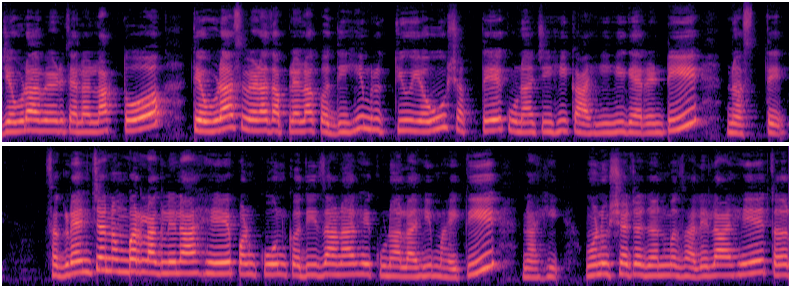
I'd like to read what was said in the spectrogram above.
जेवढा वेळ त्याला लागतो तेवढाच वेळात आपल्याला कधीही मृत्यू येऊ शकते. कुणाचीही काहीही गॅरंटी नसते. सगळ्यांचा नंबर लागलेला आहे पण कोण कधी जाणार हे कुणालाही माहिती नाही. मनुष्याचा जन्म झालेला आहे तर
